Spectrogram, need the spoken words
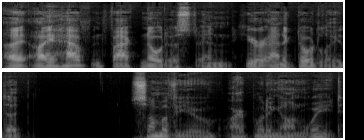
I, I have, in fact, noticed and hear anecdotally that some of you are putting on weight.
